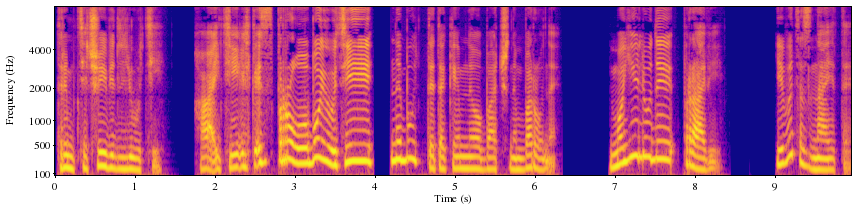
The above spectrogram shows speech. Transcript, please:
тремтячи від люті. Хай тільки спробують і не будьте таким необачним, бароне. Мої люди праві, і ви це знаєте.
